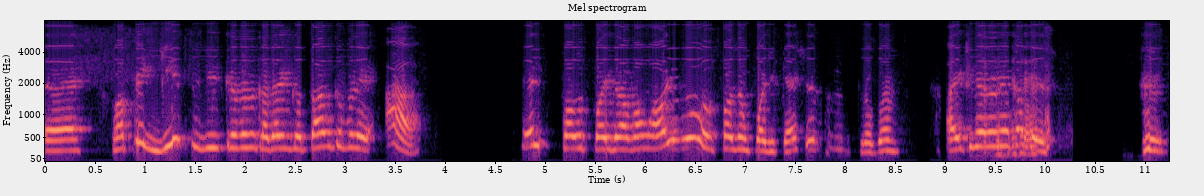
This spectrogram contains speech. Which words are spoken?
É, uma preguiça de escrever no caderno que eu tava, que eu falei, ah, ele falou que pode gravar um áudio, vou fazer um podcast, programa. Aí que veio na minha cabeça.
